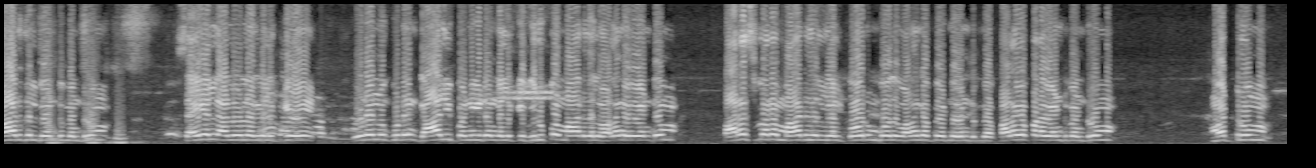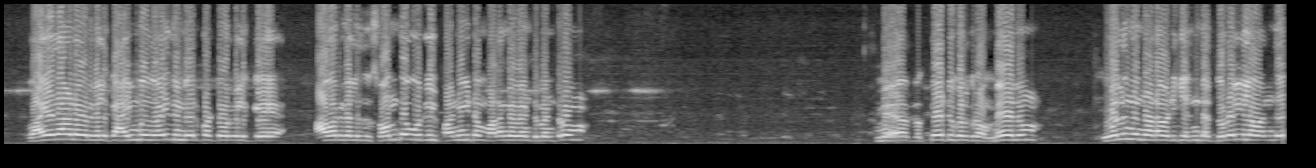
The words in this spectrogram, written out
மாறுதல் வேண்டும் என்றும் செயல் அலுவலர்களுக்கு உடனுக்குடன் காலி பணியிடங்களுக்கு விருப்ப மாறுதல் வழங்க வேண்டும். பரஸ்பர மாறுதல்கள் கோரும்போது வழங்க வேண்டும் வழங்கப்பட வேண்டும் என்றும் மற்றும் வயதானவர்களுக்கு ஐம்பது வயது மேற்பட்டவர்களுக்கு அவர்களது சொந்த ஊரில் பணியிடம் வழங்க வேண்டும் என்றும் கேட்டுக்கொள்கிறோம். மேலும் ஒழுங்கு நடவடிக்கை இந்த துறையில வந்து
